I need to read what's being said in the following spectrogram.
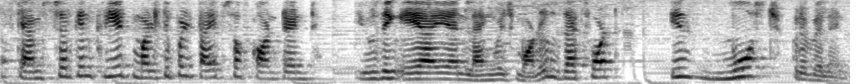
Scamster can create multiple types of content using AI and language models. That's what is most prevalent.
